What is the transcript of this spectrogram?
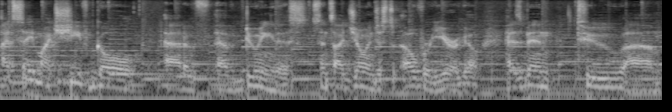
I'd say my chief goal out of, of, doing this since I joined just over a year ago has been to um,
